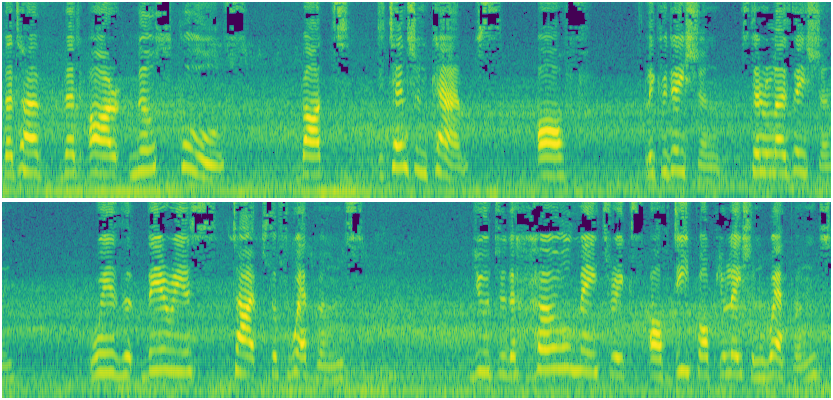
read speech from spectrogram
that have that are no schools but detention camps of liquidation, sterilization with various types of weapons due to the whole matrix of depopulation weapons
